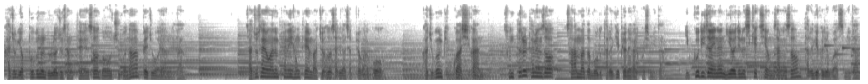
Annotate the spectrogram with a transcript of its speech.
가죽 옆 부분을 눌러준 상태에서 넣어주거나 빼주어야 합니다. 자주 사용하는 펜의 형태에 맞춰서 자리가 잡혀가고 가죽은 빛과 시간, 손때를 타면서 사람마다 모두 다르게 변해갈 것입니다. 입구 디자인은 이어지는 스케치 영상에서 다르게 그려보았습니다.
